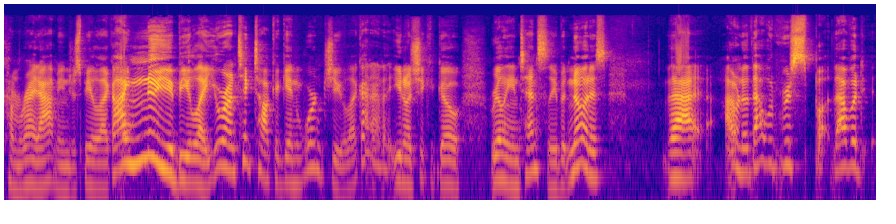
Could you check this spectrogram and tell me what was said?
come right at me and just be like, "I knew you'd be late. You were on TikTok again, weren't you?" Like, I don't you know, she could go really intensely. But notice that I don't know that would resp- that would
